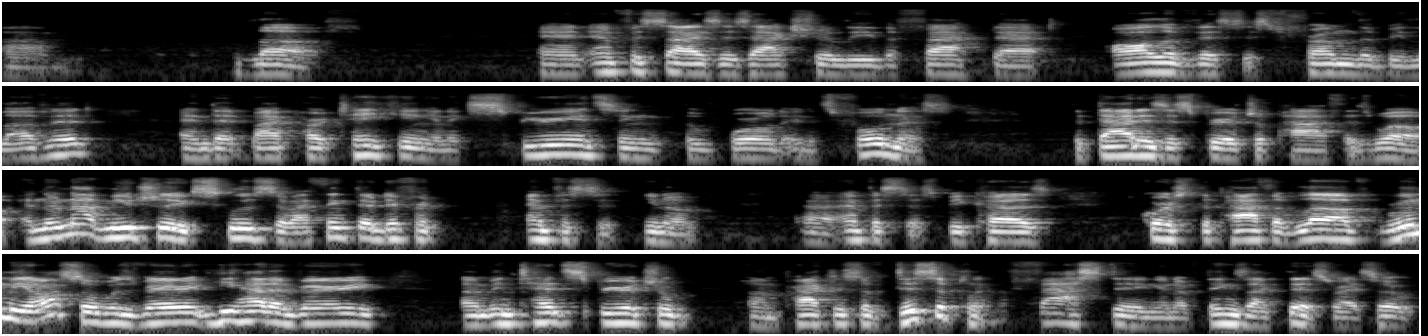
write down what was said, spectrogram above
um, love and emphasizes actually the fact that all of this is from the beloved and that by partaking and experiencing the world in its fullness that that is a spiritual path as well. And they're not mutually exclusive. I think they're different emphasis you know uh, emphasis because of course the path of love rumi also was very he had a very um, intense spiritual um, practice of discipline of fasting and of things like this right? So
